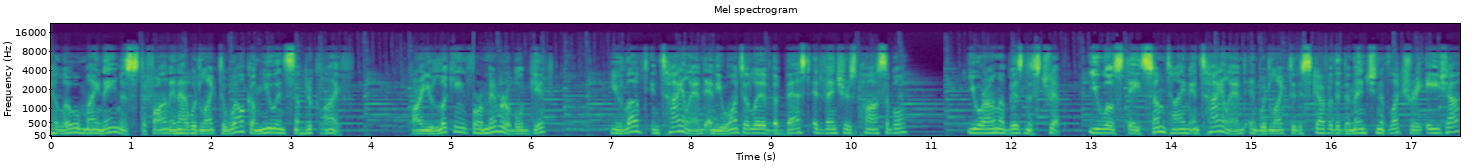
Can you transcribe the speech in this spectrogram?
Hello my name is Stefan and I would like to welcome you in Sanook Life. Are you looking for a memorable gift? You loved in Thailand and you want to live the best adventures possible? You are on a business trip, you will stay sometime in Thailand and would like to discover the dimension of luxury Asia?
